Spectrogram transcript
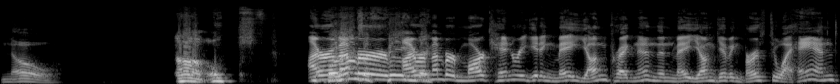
No. Oh. I remember well, I remember Mark Henry getting Mae Young pregnant and then Mae Young giving birth to a hand.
